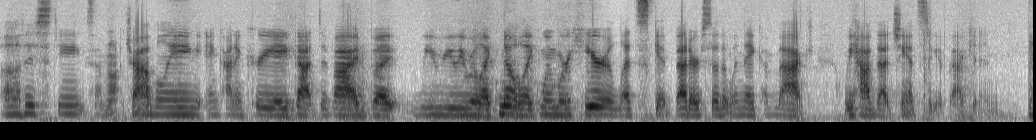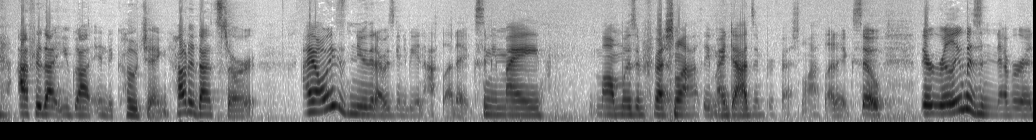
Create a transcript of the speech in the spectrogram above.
oh, this stinks, I'm not traveling, and kind of create that divide. But we really were like, no, like when we're here, let's get better so that when they come back, we have that chance to get back in. After that, you got into coaching. How did that start? I always knew that I was going to be in athletics. I mean, my mom was a professional athlete, my dad's in professional athletics. So there really was never a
